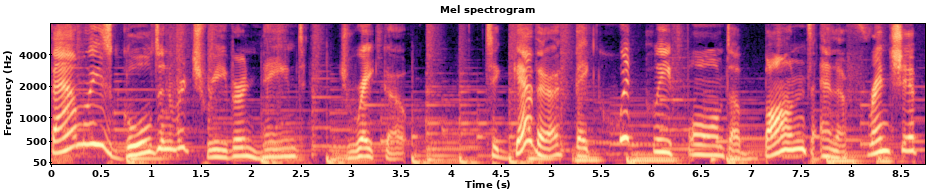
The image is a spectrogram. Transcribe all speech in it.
family's golden retriever named Draco. Together, they quickly formed a bond and a friendship,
